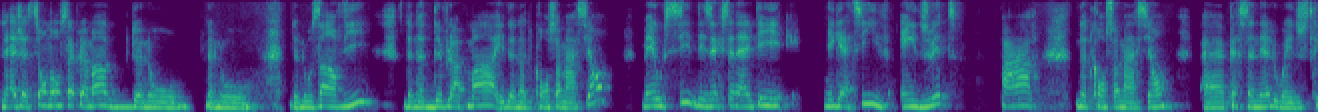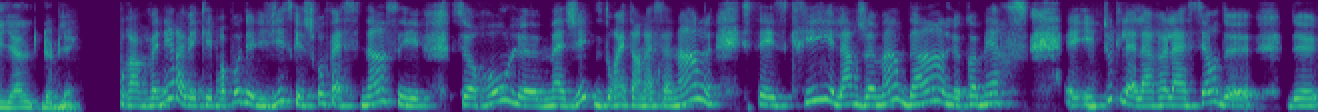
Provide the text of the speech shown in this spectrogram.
la gestion non simplement de nos, de, nos, de nos envies, de notre développement et de notre consommation, mais aussi des externalités négatives induites par notre consommation euh, personnelle ou industrielle de biens pour en revenir avec les propos d'Olivier, ce que je trouve fascinant, c'est ce rôle magique du droit international s'inscrit largement dans le commerce et, toute la, relation de,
